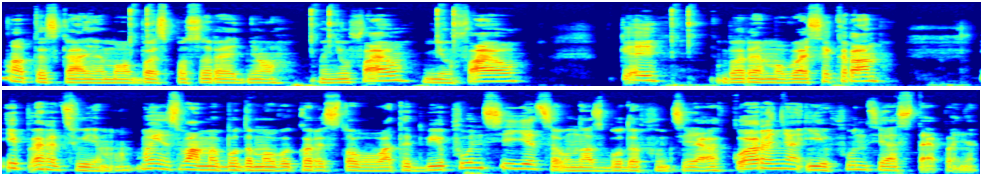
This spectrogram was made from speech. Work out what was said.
Натискаємо безпосередньо меню файл, New File. Окей, беремо весь екран і працюємо. Ми з вами будемо використовувати дві функції. Це у нас буде функція кореня і функція степеня.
